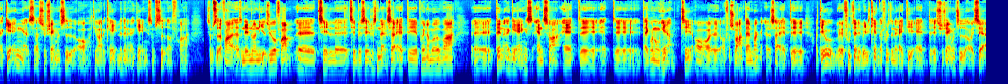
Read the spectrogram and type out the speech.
regeringen, altså Socialdemokratiet og de radikale, den regering, som sidder fra, som sidder fra altså 1929 frem øh, til, øh, til besættelsen, altså at det på en eller anden måde var øh, den regerings ansvar, at, øh, at øh, der ikke var nogen her til at, øh, at forsvare Danmark. Altså at, øh, og det er jo øh, fuldstændig velkendt og fuldstændig rigtigt, at øh, Socialdemokratiet og især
